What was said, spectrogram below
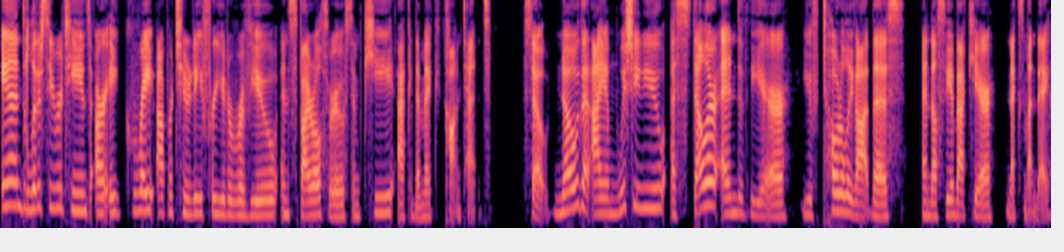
and literacy routines are a great opportunity for you to review and spiral through some key academic content. So know that I am wishing you a stellar end of the year. You've totally got this. And I'll see you back here next Monday.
